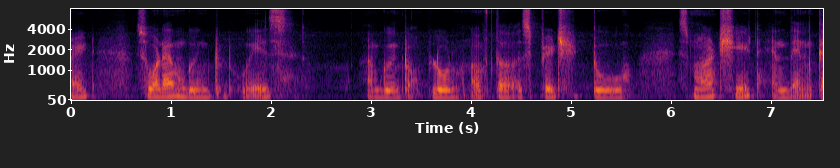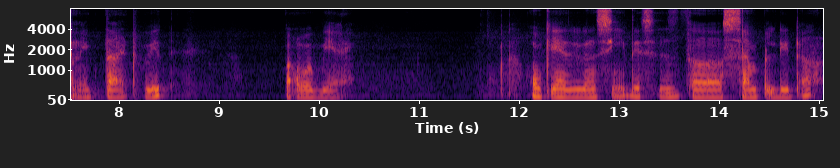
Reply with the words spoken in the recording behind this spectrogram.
right? So what i'm going to do is I'm going to upload one of the spreadsheet to Smartsheet and then connect that with Power BI. Okay, as you can see, this is the sample data,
